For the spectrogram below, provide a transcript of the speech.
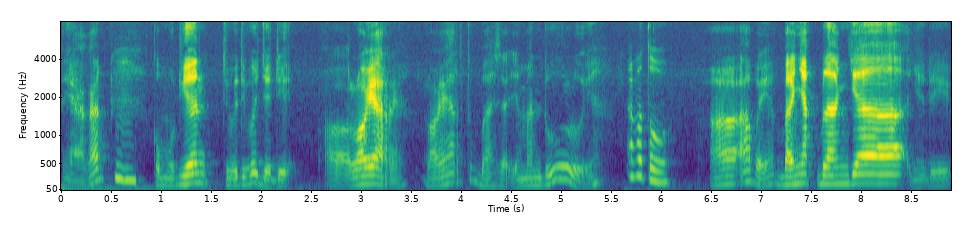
ya kan? Kemudian tiba-tiba jadi eh, lawyer ya. Lawyer tuh bahasa zaman dulu ya. Apa tuh? Eh, apa ya? Banyak belanja jadi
